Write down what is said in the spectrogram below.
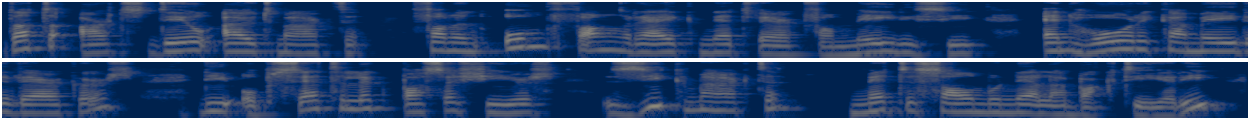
dat de arts deel uitmaakte van een omvangrijk netwerk van medici en horecamedewerkers die opzettelijk passagiers ziek maakten met de salmonella-bacterie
